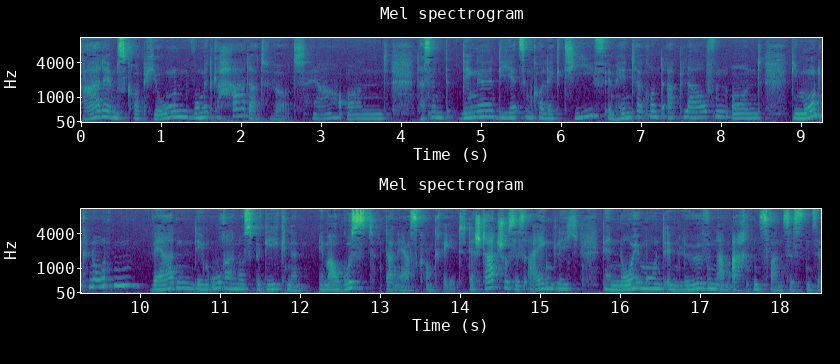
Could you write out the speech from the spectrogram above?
gerade im Skorpion, womit gehadert wird. Ja? Und das sind Dinge, die jetzt im Kollektiv im Hintergrund ablaufen und die Mondknoten werden dem Uranus begegnen, im August dann erst konkret. Der Startschuss ist eigentlich der Neumond im Löwen am 28.07.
